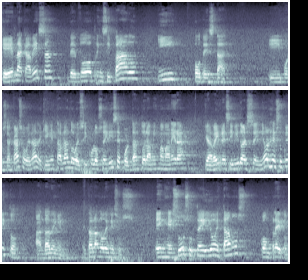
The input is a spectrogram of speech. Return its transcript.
que es la cabeza de todo principado y potestad. Y por si acaso, ¿verdad? ¿De quién está hablando? Versículo 6 dice, por tanto, de la misma manera que habéis recibido al Señor Jesucristo, andad en Él. Está hablando de Jesús. En Jesús usted y yo estamos completos.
